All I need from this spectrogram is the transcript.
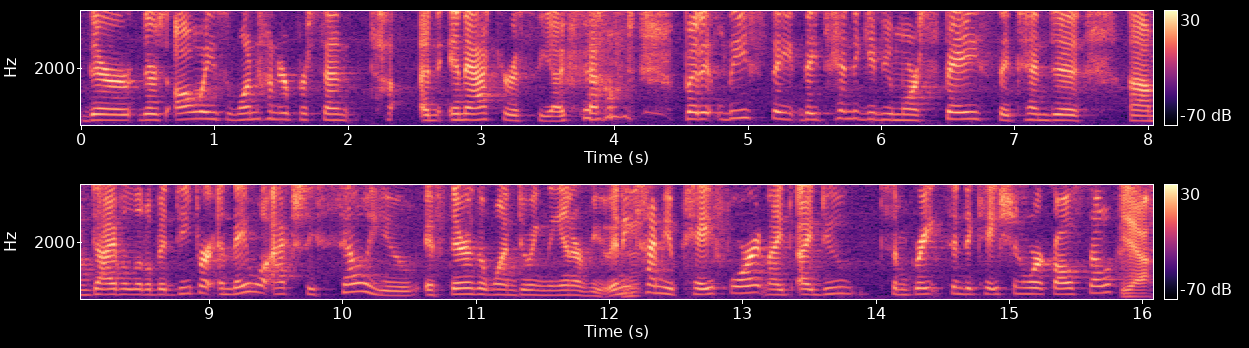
there there's always 100% t- an inaccuracy I found, but at least they they tend to give you more space. They tend to um, dive a little bit deeper, and they will actually sell you if they're the one doing the interview. Anytime you pay for it, and I, I do some great syndication work also. Yeah.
